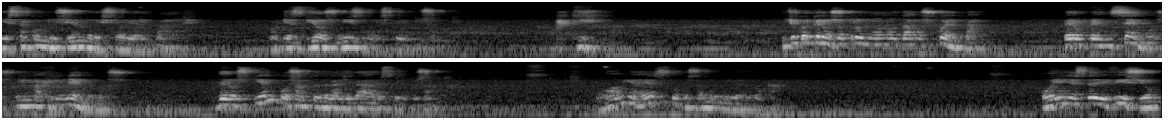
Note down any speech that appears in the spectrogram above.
y está conduciendo la historia del Padre, porque es Dios mismo el Espíritu Santo. Aquí. Yo creo que nosotros no nos damos cuenta, pero pensemos, imaginémonos de los tiempos antes de la llegada del Espíritu Santo. No había esto que estamos viviendo acá. Hoy en este edificio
